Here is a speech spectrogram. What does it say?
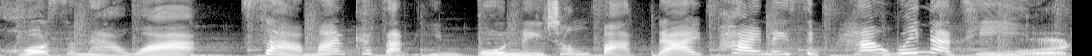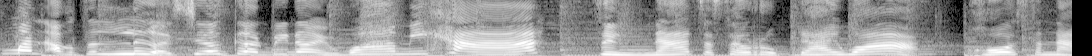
โฆษณาว่าสามารถขจัดหินปูนในช่องปากได้ภายใน 15 วินาที มันออกจะเหลือเชื่อเกินไปหน่อยว่ามิคะ จึงน่าจะสรุปได้ว่า โฆษณา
